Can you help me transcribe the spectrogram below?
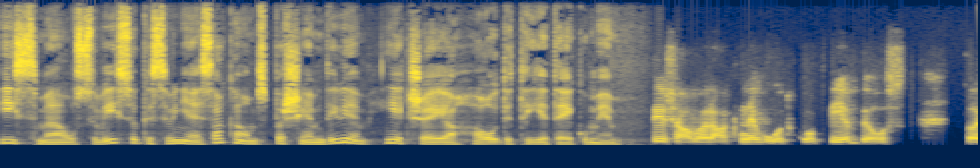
izsmēlusi visu, kas viņai sakāms par šiem diviem iekšējā audita ieteikumiem. Tiešām vairāk nebūtu ko piebilst, lai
